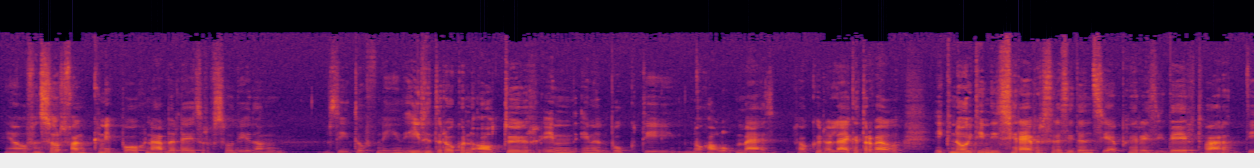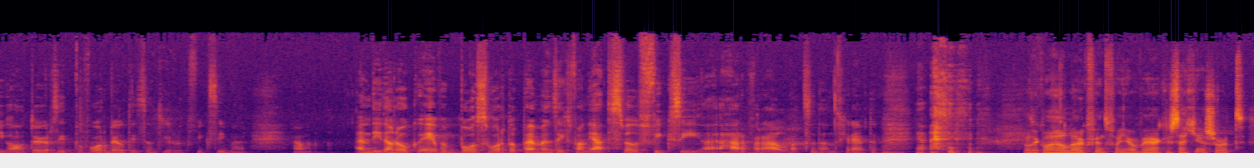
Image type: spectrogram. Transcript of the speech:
ja, of een soort van knipoog naar de lezer of zo, die je dan ziet of niet. Hier zit er ook een auteur in, in het boek die nogal op mij zou kunnen lijken, terwijl ik nooit in die schrijversresidentie heb geresideerd waar die auteur zit bijvoorbeeld. is natuurlijk fictie, maar... Ja. En die dan ook even boos wordt op hem en zegt van ja, het is wel fictie, eh, haar verhaal wat ze dan schrijft. Mhm. Ja. Wat ik wel heel leuk vind van jouw werk is dat je een soort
